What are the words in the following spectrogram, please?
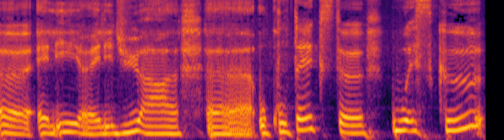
euh, elle est elle est due à euh, au contexte ou est-ce que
